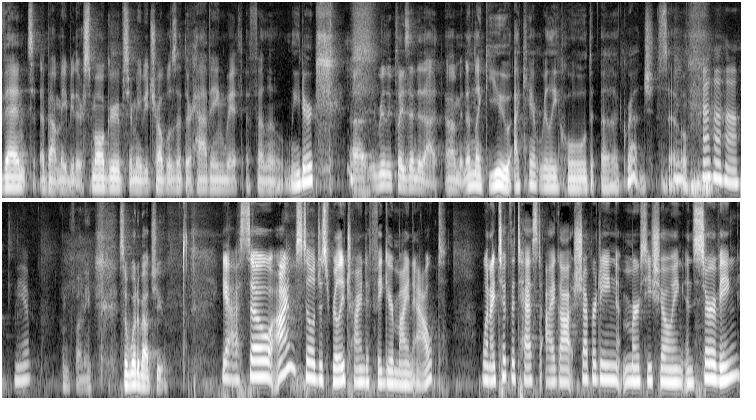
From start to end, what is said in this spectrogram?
vent about maybe their small groups or maybe troubles that they're having with a fellow leader. Uh, it really plays into that. Um, and unlike you, I can't really hold a grudge. So Ha ha ha. Yep. I'm funny. So, what about you? Yeah, so I'm still just really trying to figure mine out. When I took the test, I got shepherding, mercy showing, and serving.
